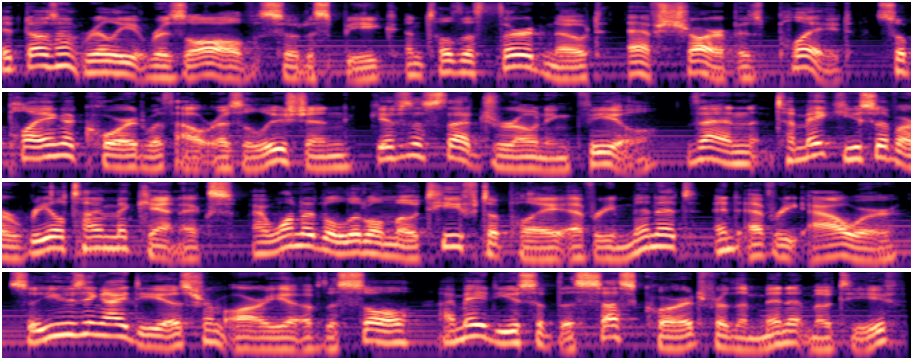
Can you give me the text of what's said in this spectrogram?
it doesn't really resolve, so to speak, until the third note, F sharp, is played, so playing a chord without resolution gives us that droning feel. Then, to make use of our real-time mechanics, I wanted a little motif to play every minute and every hour, so using ideas from Aria of the Soul, I made use of the sus chord for the minute motif.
